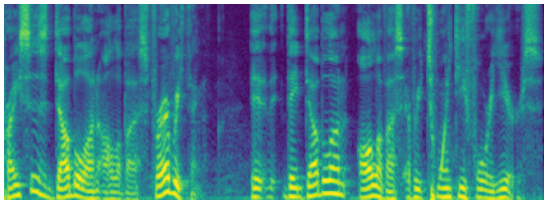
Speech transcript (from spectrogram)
prices double on all of us for everything. It, they double on all of us every 24 years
